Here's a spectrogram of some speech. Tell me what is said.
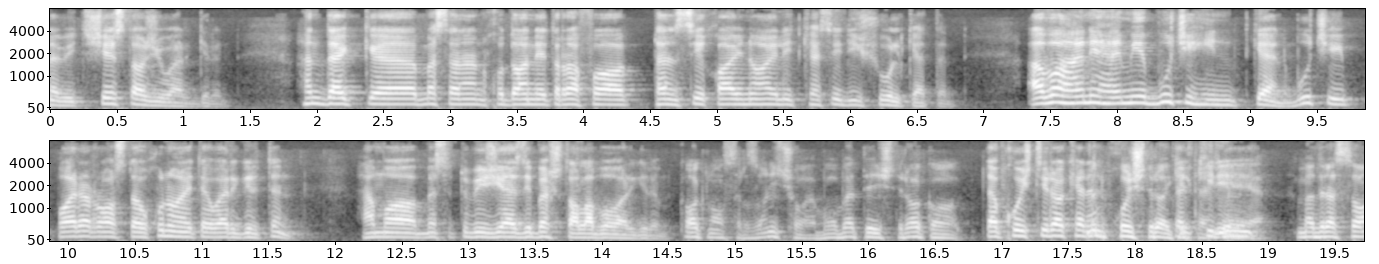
نەویت شێستاژی وەرگن هەندێک مەسەەن خوددانێت ڕەفا تەنسی قاینایلیت کەسی دیشولکەتن ئەوە هەنێ هەمیە بچی هینکەن بچی پارە ڕاستە و خونایێتە وەرگتن هەما بەست تو بێژیازی بەش تەڵە بۆ وەرگرم کاک ناسرزانی چۆە بابەت تشتراکە دەب خۆشتیراکردن خۆشتراکیری مەدرسا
